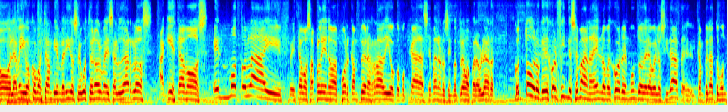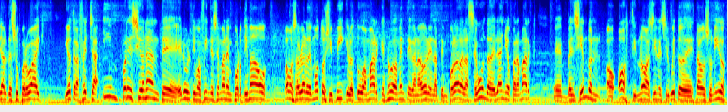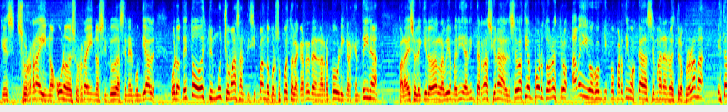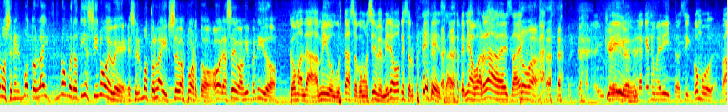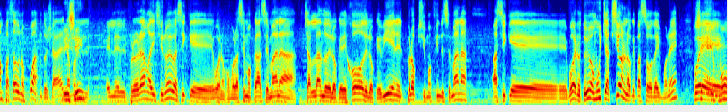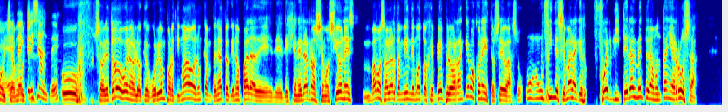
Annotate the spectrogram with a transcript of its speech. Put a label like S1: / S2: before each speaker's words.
S1: Hola amigos, ¿cómo están? Bienvenidos, el gusto enorme de saludarlos. Aquí estamos en Moto Life. Estamos a pleno por Campeones Radio, como cada semana nos encontramos para hablar con todo lo que dejó el fin de semana, en ¿eh? lo mejor el mundo de la velocidad, el Campeonato Mundial de Superbike y otra fecha impresionante, el último fin de semana en Portimao. Vamos a hablar de MotoGP que lo tuvo a Márquez nuevamente ganador en la temporada, la segunda del año para Mark eh, venciendo en Austin, ¿no? Así en el circuito de Estados Unidos, que es su reino, uno de sus reinos sin dudas en el Mundial. Bueno, de todo esto y mucho más, anticipando por supuesto la carrera en la República Argentina. Para eso le quiero dar la bienvenida al Internacional. Sebastián Porto, nuestro amigo con quien compartimos cada semana nuestro programa. Estamos en el Moto Live número 19. Es el Moto Live Sebas Porto. Hola Sebas, bienvenido.
S2: ¿Cómo andás, amigo? Un gustazo, como siempre. Mirá vos qué sorpresa. La tenías guardada esa, ¿eh? Toma. Increíble, mirá qué numerito. Así como han pasado unos cuantos ya, ¿eh? sí en el programa 19, así que bueno, como lo hacemos cada semana, charlando de lo que dejó, de lo que viene el próximo fin de semana. Así que, bueno, tuvimos mucha acción lo que pasó, Damon, ¿eh?
S1: Fue sí, mucha, interesante. Uf, sobre todo, bueno, lo que ocurrió en Portimao en un campeonato que no para de, generarnos emociones. Vamos a hablar también de MotoGP, pero arranquemos con esto, Sebas. un fin de semana que fue literalmente una montaña rusa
